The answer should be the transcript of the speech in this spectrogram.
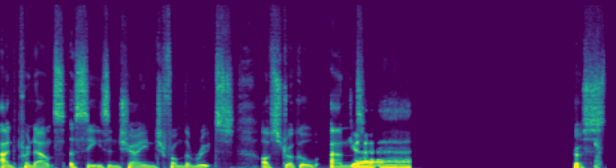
and pronounce a season change from the roots of struggle and Yeah. trust.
